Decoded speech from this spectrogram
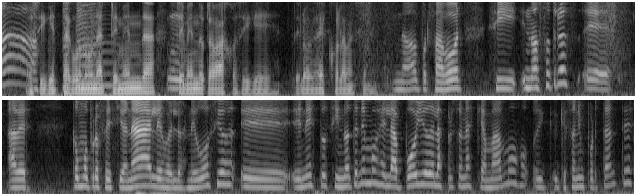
Ah. Así que está con una tremenda, mm. tremendo trabajo, así que te lo agradezco la mención. No, por favor. Si nosotros, eh, a ver, como profesionales o en los negocios, eh, en esto, si no tenemos el apoyo de las personas que amamos, que son importantes,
